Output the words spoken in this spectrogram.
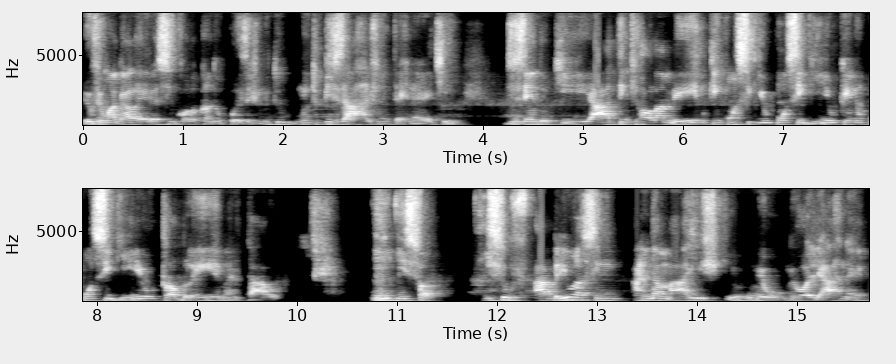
eu vi uma galera assim colocando coisas muito muito bizarras na internet, dizendo que ah, tem que rolar mesmo, quem conseguiu conseguiu, quem não conseguiu, problema e tal. E isso isso abriu assim ainda mais o meu meu olhar, né,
